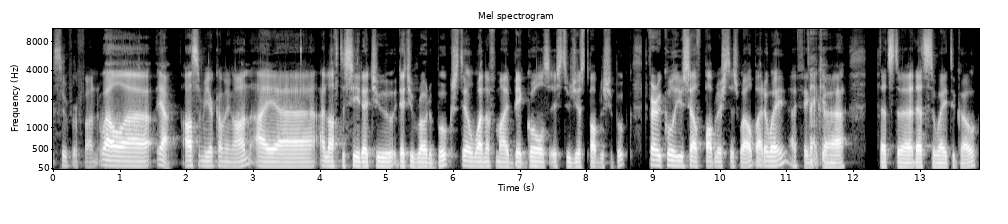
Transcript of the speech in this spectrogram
super fun. Well, uh, yeah, awesome. You're coming on. I uh, I love to see that you that you wrote a book. Still, one of my big goals is to just publish a book. Very cool. You self published as well, by the way. I think uh, that's the that's the way to go.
